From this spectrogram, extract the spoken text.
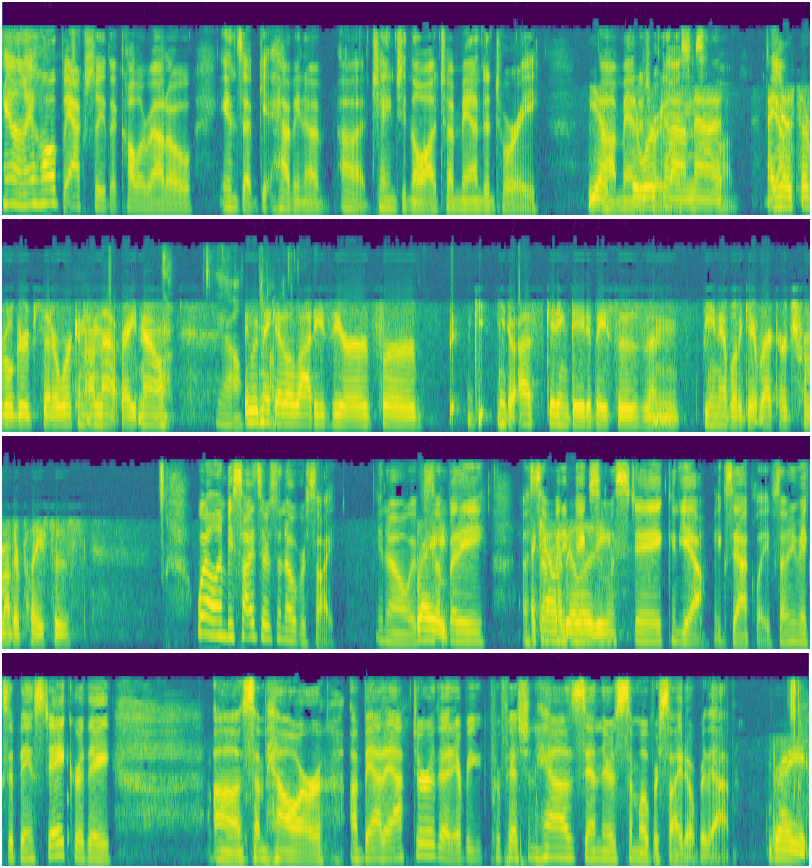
Yeah, and I hope actually that Colorado ends up get, having a uh, changing the law to a mandatory. Yes, uh, mandatory they're working on that. Law. I yeah. know several groups that are working on that right now. Yeah, it would make it a lot easier for you know us getting databases and being able to get records from other places. Well, and besides, there's an oversight. You know, if right. somebody uh, somebody makes a mistake, and yeah, exactly. If somebody makes a mistake or they uh, somehow are a bad actor that every profession has, and there's some oversight over that. Right.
